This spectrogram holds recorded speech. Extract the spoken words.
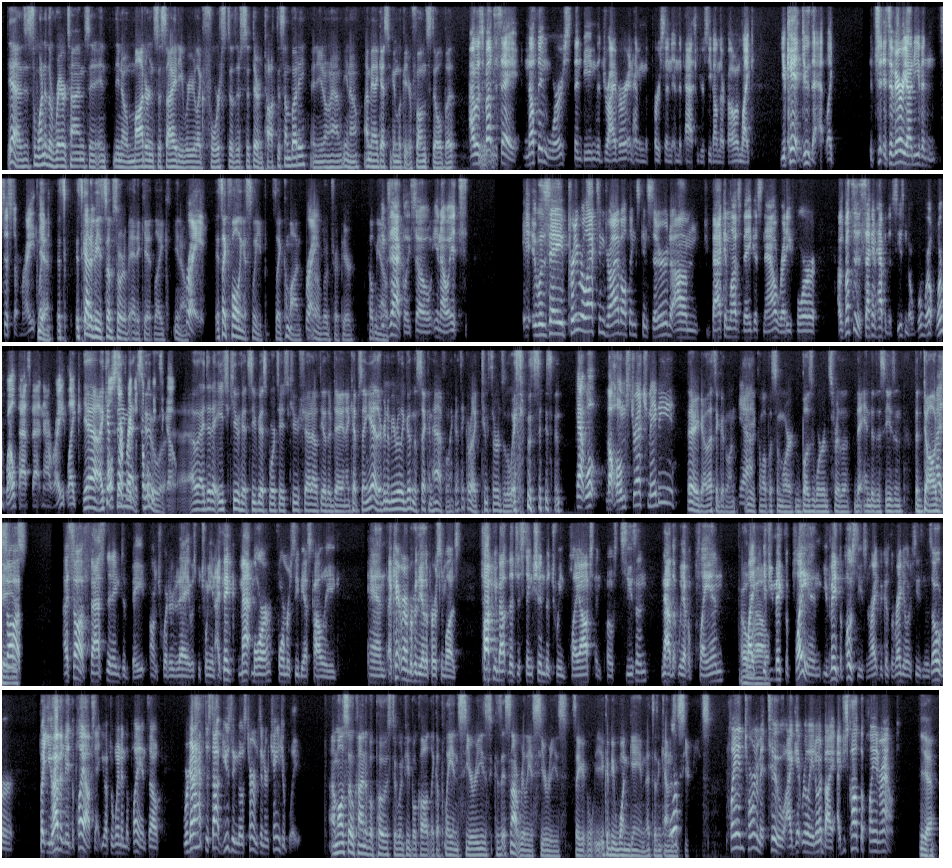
Yeah, it's one of the rare times in, in, you know modern society where you're like forced to just sit there and talk to somebody, and you don't have you know. I mean, I guess you can look at your phone still, but. I was about to say nothing worse than being the driver and having the person in the passenger seat on their phone. Like, you can't do that. Like, it's it's a very uneven system, right? Like, yeah, it's it's got to be some sort of etiquette, like you know. Right. It's like falling asleep. It's like, come on, right. on a road trip here. Help me out. Exactly. So you know, it's it was a pretty relaxing drive, all things considered. Um, back in Las Vegas now, ready for. I was about to say the second half of the season, but we're we're well past that now, right? Like yeah, I kept All-Star saying break that too. I, I, did a HQ hit CBS Sports HQ shout out the other day, and I kept saying yeah, they're going to be really good in the second half. I'm like I think we're like two thirds of the way through the season. Yeah, well, the home stretch maybe. There you go. That's a good one. Yeah. I need to come up with some more buzzwords for the the end of the season. The dog I days. Saw, I saw a fascinating debate on Twitter today. It was between, I think, Matt Moore, former CBS colleague, and I can't remember who the other person was, talking about the distinction between playoffs and postseason now that we have a play in. Oh, like, wow. if you make the play in, you've made the postseason, right? Because the regular season is over, but you haven't made the playoffs yet. You have to win in the play in. So we're going to have to stop using those terms interchangeably. I'm also kind of opposed to when people call it like a play-in series because it's not really a series. It's like it could be one game. That doesn't count or as a series. Play-in tournament too. I get really annoyed by. It. I just call it the play-in round. Yeah.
